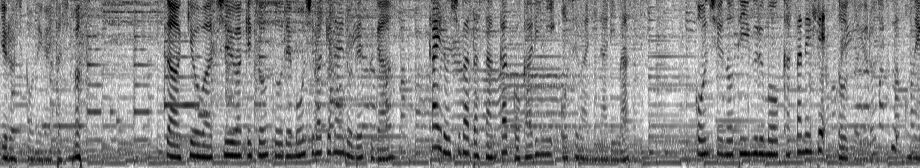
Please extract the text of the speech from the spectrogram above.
よろしくお願いいたします。さあ今日は週明け早々で申し訳ないのですがカイロ柴田さんかっこ仮にお世話になります。今週のティーグルも重ねてどうぞよろしくお願い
